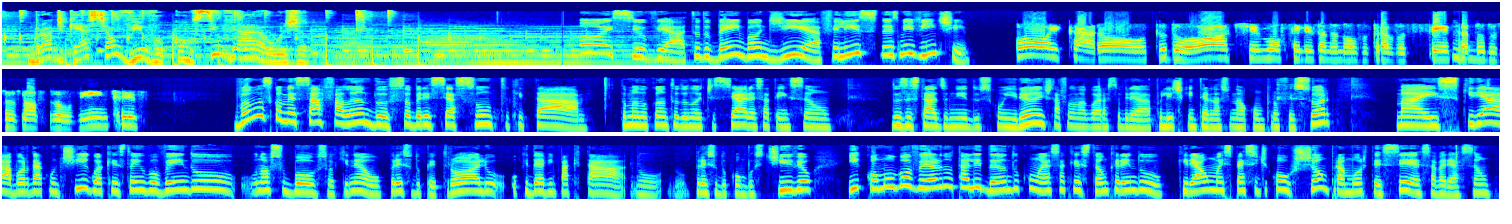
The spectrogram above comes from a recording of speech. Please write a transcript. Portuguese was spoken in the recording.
Broadcast ao vivo com Silvia Araújo. Oi, Silvia, tudo bem? Bom dia. Feliz 2020. Oi, Carol, tudo ótimo. Feliz ano novo para você, para uhum. todos os nossos ouvintes. Vamos começar falando sobre esse assunto que está tomando conta do noticiário, essa tensão dos Estados Unidos com o Irã. A gente está falando agora sobre a política internacional com o professor, mas queria abordar contigo a questão envolvendo o nosso bolso aqui, né? O preço do petróleo, o que deve impactar no, no preço do combustível e como o governo está lidando com essa questão, querendo criar uma espécie de colchão para amortecer essa variação.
